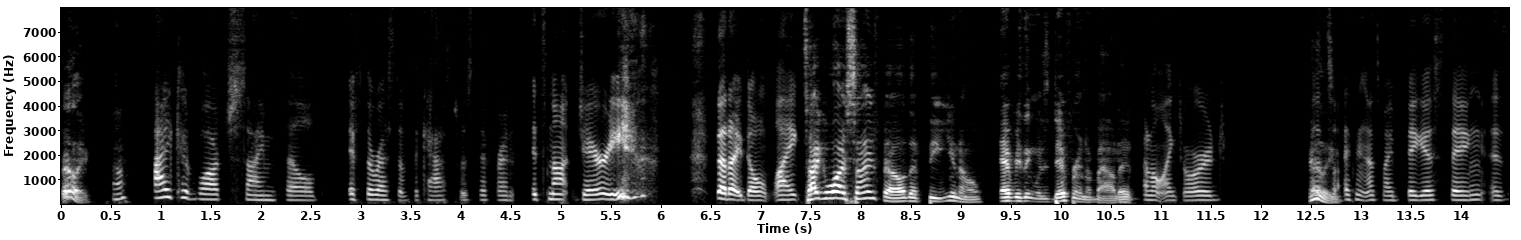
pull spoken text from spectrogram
Really? Huh? I could watch Seinfeld if the rest of the cast was different. It's not Jerry that I don't like. So I could watch Seinfeld if the you know everything was different about it. I don't like George. Really? That's, I think that's my biggest thing is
